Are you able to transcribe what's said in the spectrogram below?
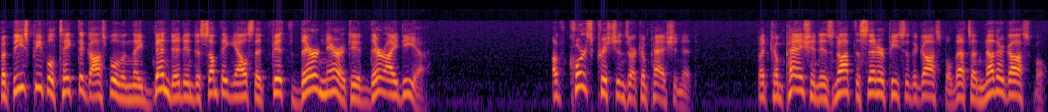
But these people take the gospel and they bend it into something else that fits their narrative, their idea. Of course Christians are compassionate. But compassion is not the centerpiece of the gospel. That's another gospel.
